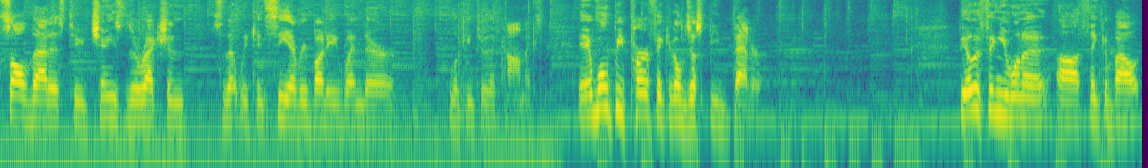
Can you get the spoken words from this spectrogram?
solve that is to change the direction so that we can see everybody when they're looking through the comics. It won't be perfect, it'll just be better. The other thing you want to uh, think about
